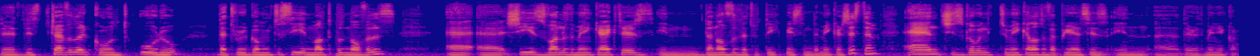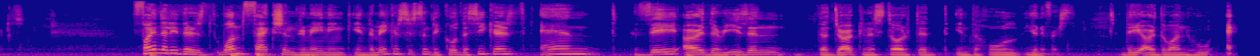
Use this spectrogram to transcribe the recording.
the, this traveler called Uru that we're going to see in multiple novels. Uh, uh, she's one of the main characters in the novel that will take place in the Maker system, and she's going to make a lot of appearances in uh, the Arothemanian Chronicles. Finally, there's one faction remaining in the Maker system. They call the Seekers, and they are the reason the darkness started in the whole universe. They are the one who ac-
